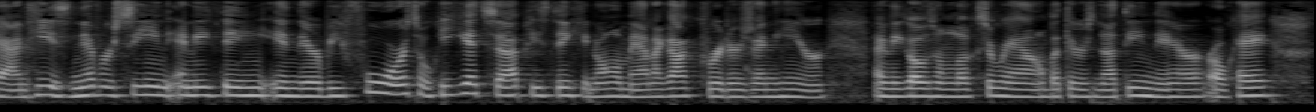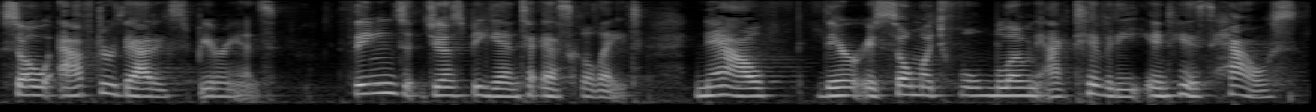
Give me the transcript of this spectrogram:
and he has never seen anything in there before. So he gets up he's thinking oh man i got critters in here. And he goes and looks around but there's nothing there okay? So after that experience things just began to escalate. Now there is so much full blown activity in his house,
